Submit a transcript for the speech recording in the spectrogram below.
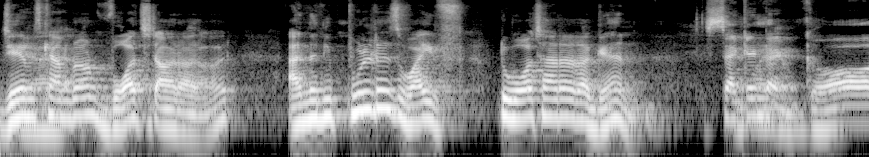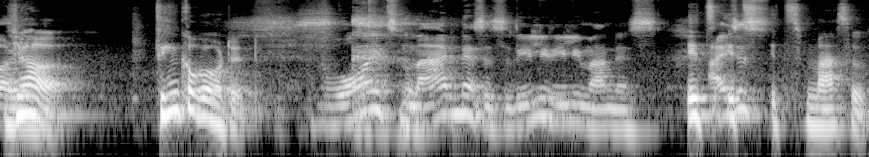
James Yeah. Cameron watched RRR and then he pulled his wife to watch RRR again. Second my time. God. Yeah, Think about it. Why it's madness. It's really, really madness. It's I it's, just it's massive.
